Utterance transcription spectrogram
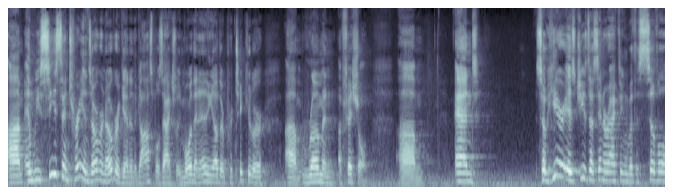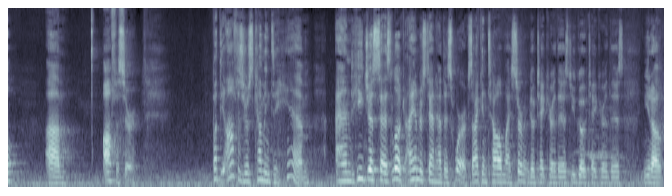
Um, and we see centurions over and over again in the Gospels, actually, more than any other particular um, Roman official. Um, and so here is Jesus interacting with a civil um, officer. But the officer is coming to him and he just says, Look, I understand how this works. I can tell my servant, go take care of this, you go take care of this, you know,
